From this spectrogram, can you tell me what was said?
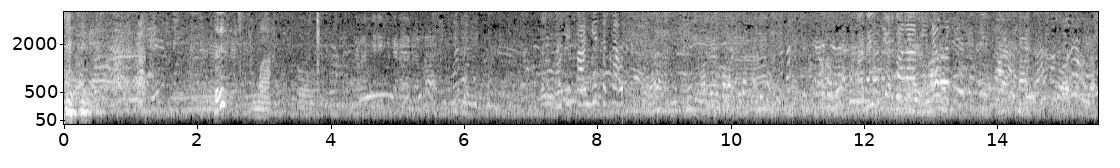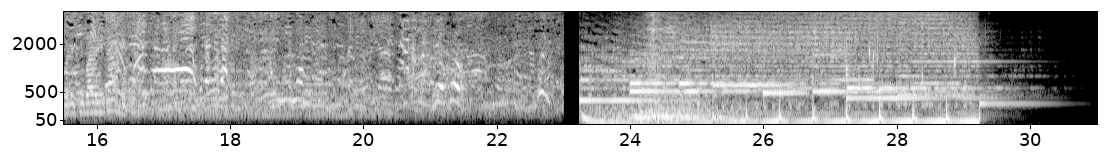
Sih. Dari? Rumah. Masih pagi tetap Kondisi barang kita. Bro, bro.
